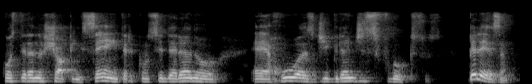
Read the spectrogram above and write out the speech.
considerando shopping center, considerando é, ruas de grandes fluxos. Beleza.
